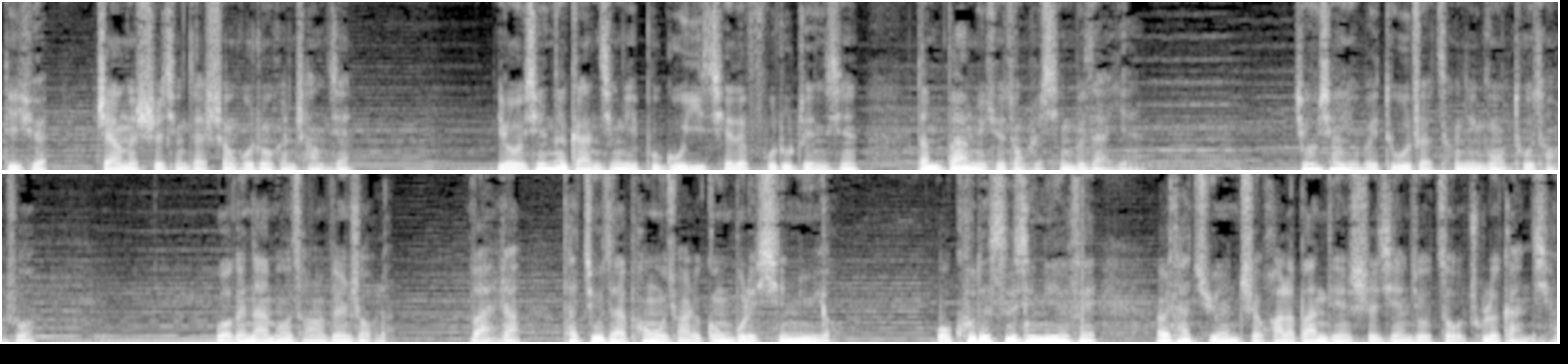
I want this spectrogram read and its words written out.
的确，这样的事情在生活中很常见。有些人在感情里不顾一切的付出真心，但伴侣却总是心不在焉。就像有位读者曾经跟我吐槽说。我跟男朋友早上分手了，晚上他就在朋友圈里公布了新女友，我哭得撕心裂肺，而他居然只花了半天时间就走出了感情。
